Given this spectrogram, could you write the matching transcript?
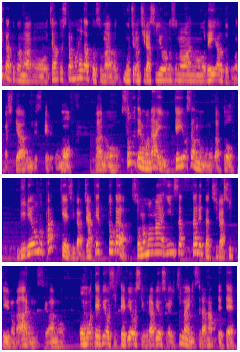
映画とかのあのちゃんとしたものだとそのあのもちろんチラシ用のそのあのレイアウトとかがしてあるんですけれどもあのそうでもない低予算のものだとビデオのパッケージがジャケットがそのまま印刷されたチラシっていうのがあるんですよ。あの表表紙、背表紙、裏表紙が1枚に連なってて、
